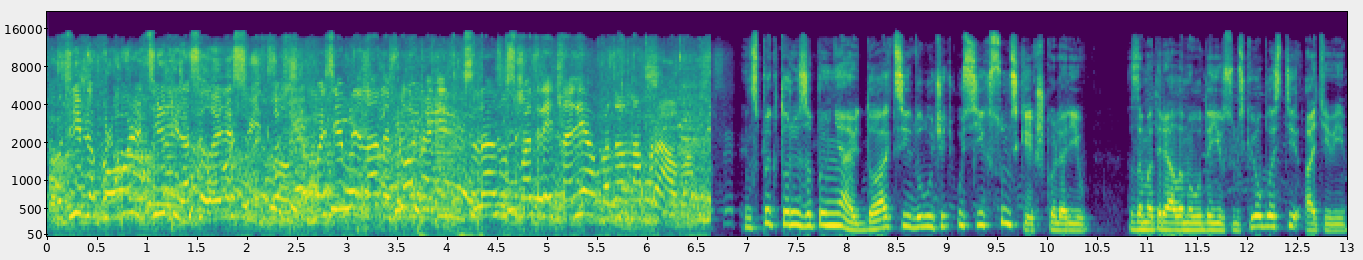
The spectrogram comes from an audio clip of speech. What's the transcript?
Потрібно переходити тільки на зелене світло. Потрібно треба переходити сюди, смотреть наліво, потім направо. Інспектори запевняють, до акції долучать усіх сумських школярів. За матеріалами УДІ в Сумській області АТВ.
